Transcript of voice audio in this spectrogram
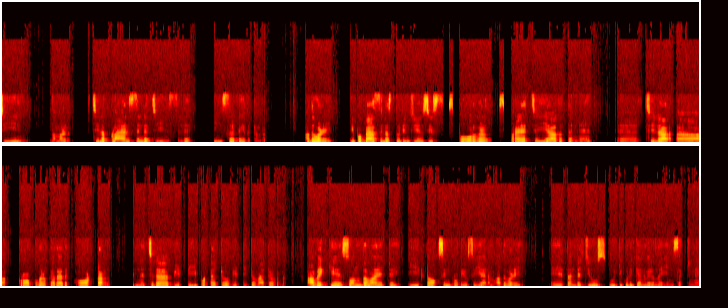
ജീൻ നമ്മൾ ചില പ്ലാന്റ്സിന്റെ ജീൻസിൽ ഇൻസേർട്ട് ചെയ്തിട്ടുണ്ട്. അതുവഴി ഇപ്പോൾ ബാസിലസ് തുരിഞ്ചിയൻസിസ് സ്പോറുകൾ സ്പ്രേ ചെയ്യാതെ തന്നെ ചില ക്രോപ്പുകൾക്ക് അതായത് കോട്ടൺ പിന്നെ ചില B T potato B tomato tomato ഉണ്ട് അവയ്ക്ക് സ്വന്തമായിട്ട് ഈ ടോക്സിൻ പ്രൊഡ്യൂസ് ചെയ്യാനും അതുവഴി ഈ തന്റെ ജ്യൂസ് ഊറ്റി കുടിക്കാൻ വരുന്ന ഇൻസെക്റ്റിനെ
